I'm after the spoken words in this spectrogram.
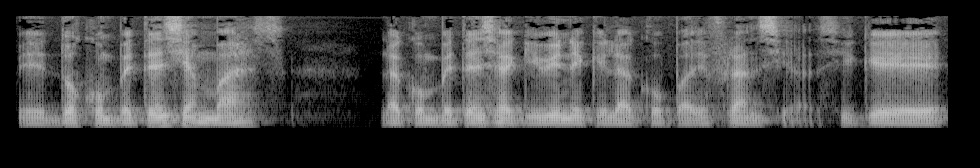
eh, dos competencias más la competencia que viene que la Copa de Francia. Así que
